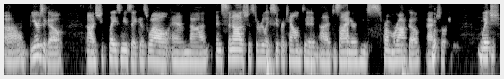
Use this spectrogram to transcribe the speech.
uh, years ago. Uh, she plays music as well, and uh, and Sana is just a really super talented uh, designer who's from Morocco, actually. Which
